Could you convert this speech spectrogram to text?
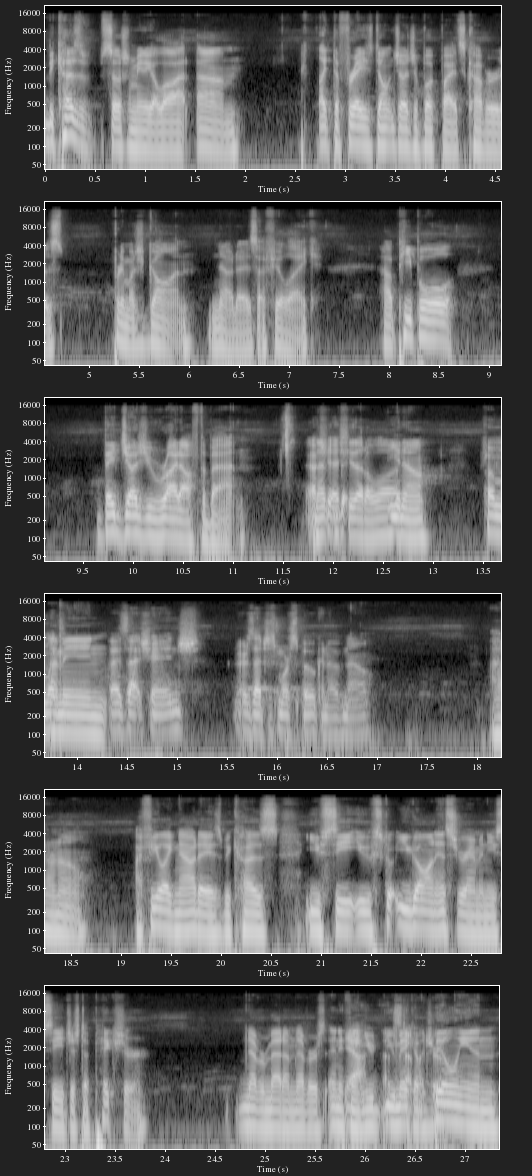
because of social media a lot. Um, like the phrase "don't judge a book by its cover" is pretty much gone nowadays. I feel like how people they judge you right off the bat. Actually, I see that a lot. You know, from like I mean, Has that changed? Or is that just more spoken of now? I don't know. I feel like nowadays because you see you you go on Instagram and you see just a picture, never met him, never anything. Yeah, you you make a definitely true. billion,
